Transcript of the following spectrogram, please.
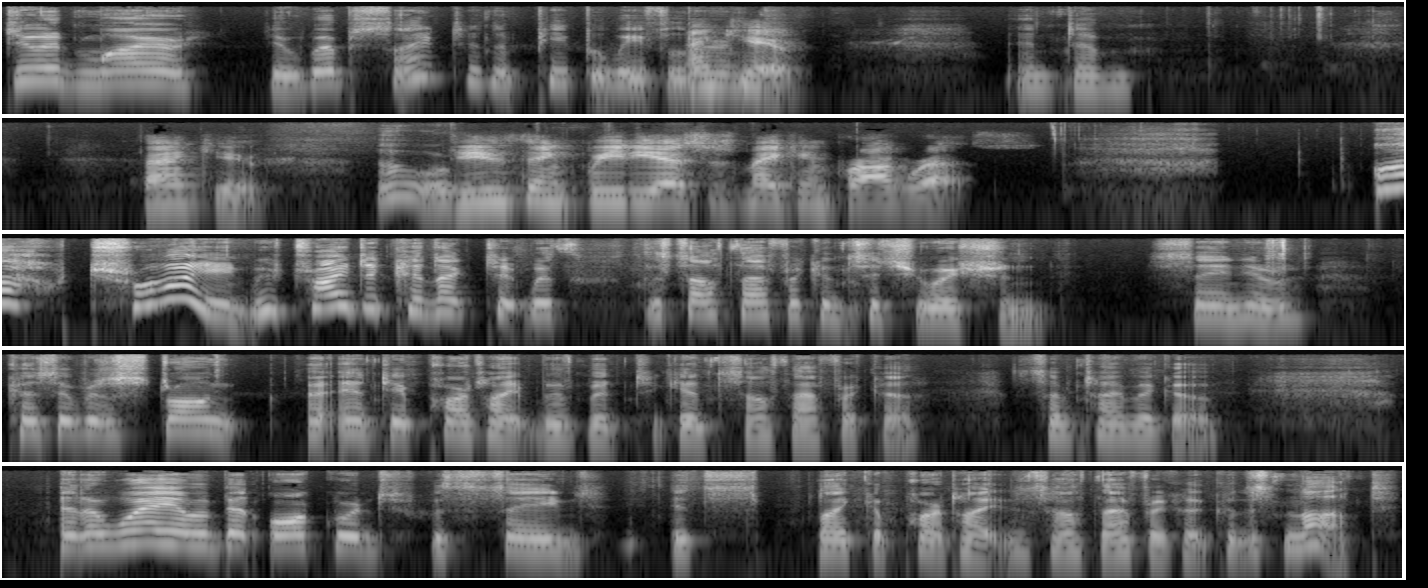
do admire your website and the people we've learned. Thank you. And um, Thank you. Oh, do you think BDS is making progress? Oh, trying. We've tried to connect it with the South African situation, saying, you know, because there was a strong uh, anti-apartheid movement against South Africa some time ago. In a way, I'm a bit awkward with saying it's like apartheid in South Africa because it's not.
